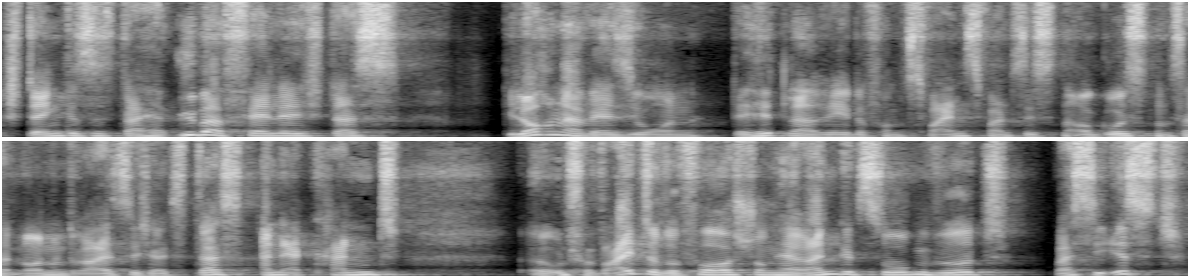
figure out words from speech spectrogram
Ich denke, es ist daher überfällig, dass die Lochner Version der Hitlerrede vom 22. August 1939 als das anerkannt äh, und für weitere Forschung herangezogen wird, was sie ist,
